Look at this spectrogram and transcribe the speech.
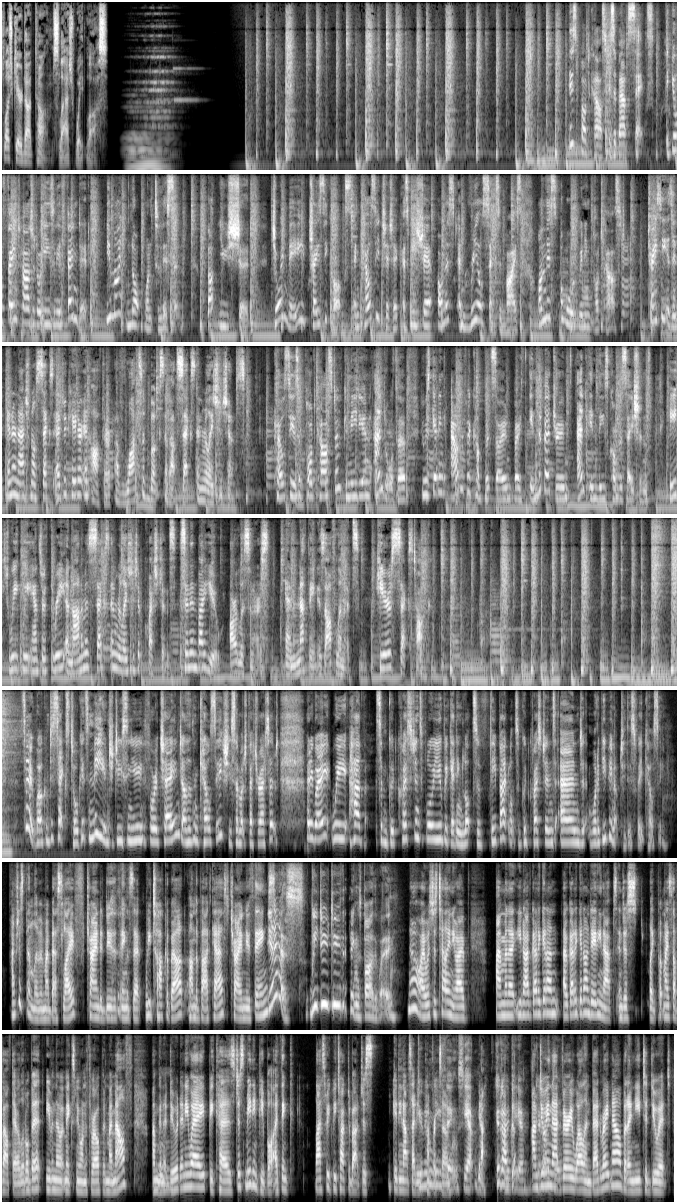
plushcare.com slash weight loss. This podcast is about sex. If you're faint hearted or easily offended, you might not want to listen, but you should. Join me, Tracey Cox, and Kelsey Chittick as we share honest and real sex advice on this award winning podcast. Tracey is an international sex educator and author of lots of books about sex and relationships. Kelsey is a podcaster, comedian, and author who is getting out of her comfort zone both in the bedroom and in these conversations. Each week, we answer three anonymous sex and relationship questions sent in by you, our listeners. And nothing is off limits. Here's Sex Talk. Welcome to Sex Talk. It's me introducing you for a change, other than Kelsey. She's so much better at it. Anyway, we have some good questions for you. We're getting lots of feedback, lots of good questions. And what have you been up to this week, Kelsey? I've just been living my best life, trying to do the things that we talk about on the podcast, trying new things. Yes, we do do the things, by the way. No, I was just telling you, I, I'm gonna, you know, I've got to get on, I've got to get on dating apps and just like put myself out there a little bit, even though it makes me want to throw up in my mouth. I'm going to mm. do it anyway because just meeting people. I think last week we talked about just getting outside of your comfort zone. Things. Yeah. Yeah. Good I'm idea. I'm Good doing idea. that very well in bed right now, but I need to do it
